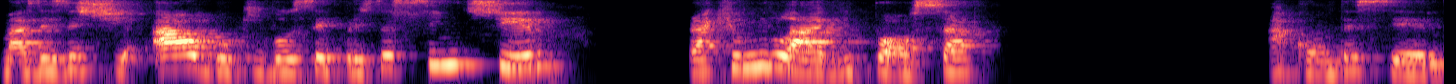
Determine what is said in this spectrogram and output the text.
mas existe algo que você precisa sentir para que o milagre possa acontecer.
